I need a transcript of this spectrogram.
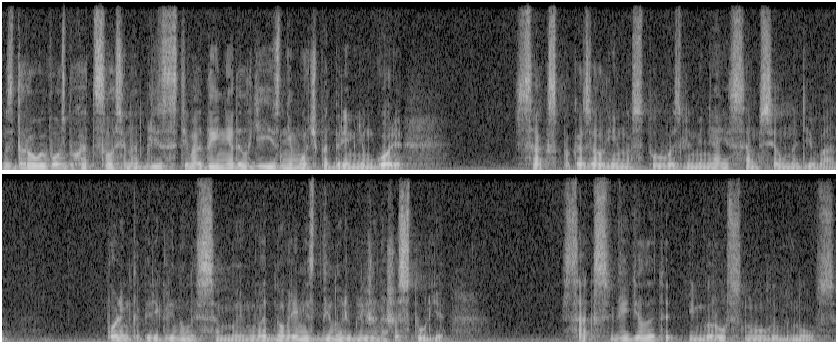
Здоровый воздух от сосен, от близости воды не дал ей изнемочь под бременем горя. Сакс показал ей на стул возле меня и сам сел на диван. Поленька переглянулась со мной, и мы в одно время сдвинули ближе наши стулья – Сакс видел это и грустно улыбнулся.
